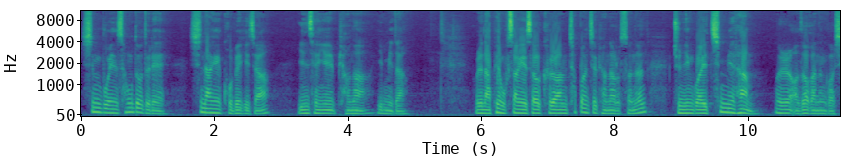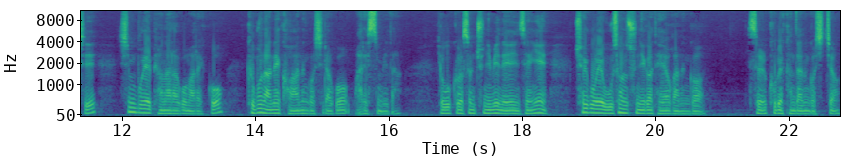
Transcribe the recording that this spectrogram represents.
신부인 성도들의 신앙의 고백이자 인생의 변화입니다. 우리는 앞에 묵상에서 그러한 첫 번째 변화로서는 주님과의 친밀함을 얻어가는 것이 신부의 변화라고 말했고 그분 안에 거하는 것이라고 말했습니다. 결국 그것은 주님이 내 인생의 최고의 우선순위가 되어가는 것을 고백한다는 것이죠.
